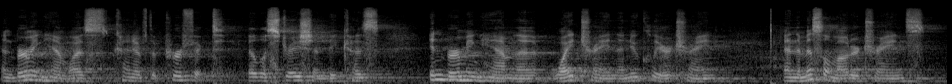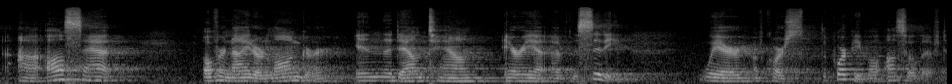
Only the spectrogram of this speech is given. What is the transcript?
And Birmingham was kind of the perfect illustration because in Birmingham, the white train, the nuclear train, and the missile motor trains uh, all sat overnight or longer in the downtown area of the city, where, of course, the poor people also lived,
